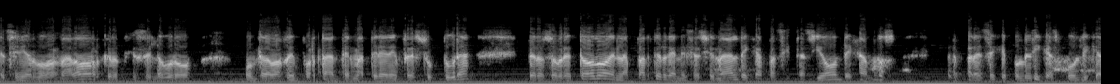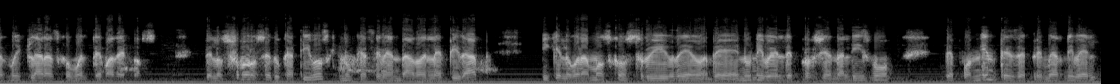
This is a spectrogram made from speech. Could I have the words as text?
el señor gobernador. Creo que se logró un trabajo importante en materia de infraestructura pero sobre todo en la parte organizacional de capacitación. Dejamos me parece que políticas públicas muy claras como el tema de los de los foros educativos que nunca se habían dado en la entidad y que logramos construir de, en un nivel de profesionalismo de ponentes de primer nivel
